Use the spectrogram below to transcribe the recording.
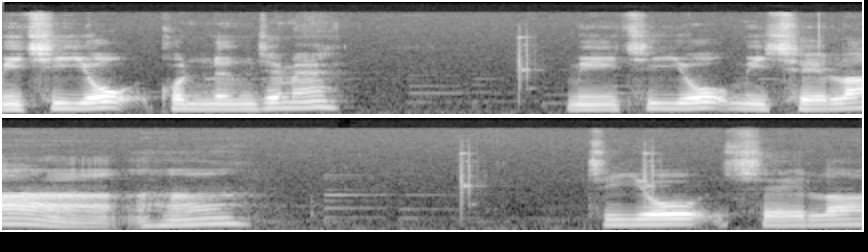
มีชิโยะคนหนึ่งใช่ไหม มีชิโยะมีเชล่าฮะชิโยะเชล่า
